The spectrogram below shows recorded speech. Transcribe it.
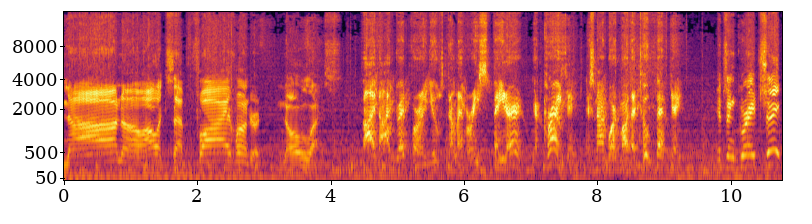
No, no, I'll accept 500, no less. 500 for a used delivery speeder? You're crazy. It's not worth more than 250. It's in great shape,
